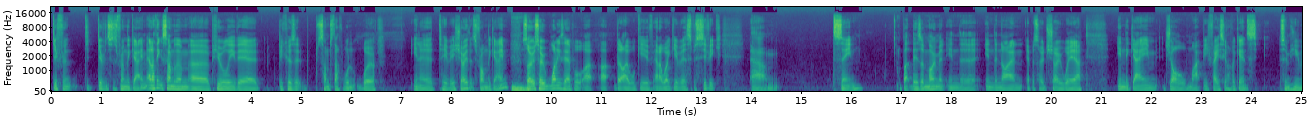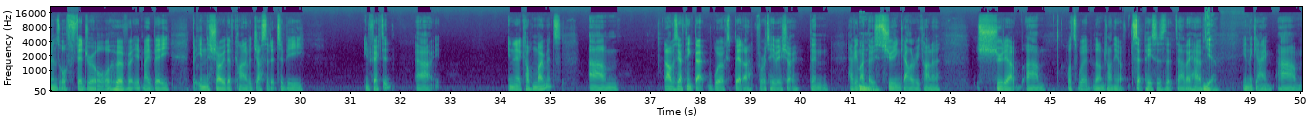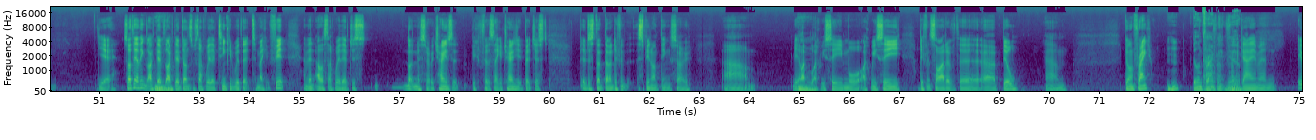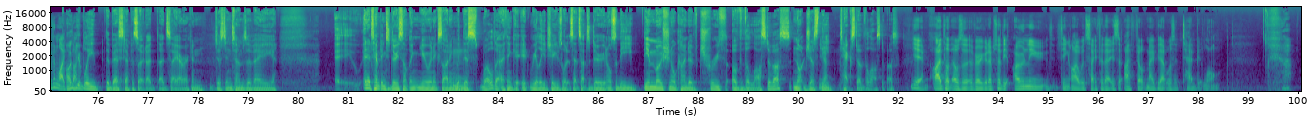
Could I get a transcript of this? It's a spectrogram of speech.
different d- differences from the game, and I think some of them are purely there because it some stuff wouldn't work in a TV show that's from the game. So, so one example uh, uh, that I will give, and I won't give a specific um, scene, but there's a moment in the in the nine episode show where in the game Joel might be facing off against some humans or Fedra or whoever it may be, but in the show they've kind of adjusted it to be infected uh, in a couple moments. Um, and obviously, I think that works better for a TV show than having like those shooting gallery kind of shootout. Um, what's the word that I'm trying to think of? Set pieces that uh, they have Yeah. in the game. Um, yeah, so I think I think like they've like they've done some stuff where they've tinkered with it to make it fit, and then other stuff where they've just not necessarily changed it for the sake of changing it, but just they've just done, done a different spin on things. So, um, yeah, like like we see more, like we see a different side of the uh, Bill, um, Bill and Frank, hmm Bill and uh, Frank. from, from yeah. the game, and even like like Arguably the best episode, I'd, I'd say, I reckon, just in terms of a. In attempting to do something new and exciting Hmm. with this world, I think it, it really achieves what it sets out to do, and also the the emotional kind of truth of The Last of Us, not just the Yeah. text of The Last of Us. Yeah, I thought that was a, a very good episode. The only thing I would say for that is that I felt maybe that was a tad bit long.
